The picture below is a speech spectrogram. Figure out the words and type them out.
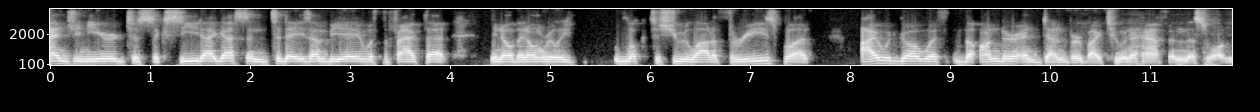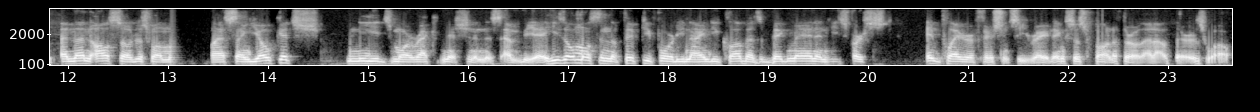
engineered to succeed, I guess, in today's NBA with the fact that, you know, they don't really look to shoot a lot of threes. But I would go with the under and Denver by two and a half in this one. And then also, just one last thing Jokic needs more recognition in this NBA. He's almost in the 50, 40, 90 club as a big man, and he's first in player efficiency ratings. Just want to throw that out there as well.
